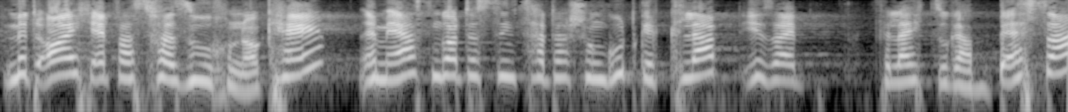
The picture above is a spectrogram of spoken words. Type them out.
mit euch etwas versuchen, okay? Im ersten Gottesdienst hat das schon gut geklappt. Ihr seid vielleicht sogar besser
